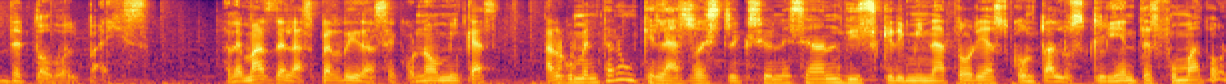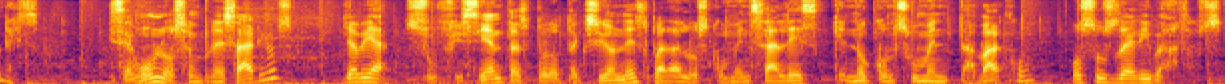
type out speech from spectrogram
de todo el país. Además de las pérdidas económicas, argumentaron que las restricciones eran discriminatorias contra los clientes fumadores. Según los empresarios, ya había suficientes protecciones para los comensales que no consumen tabaco o sus derivados.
